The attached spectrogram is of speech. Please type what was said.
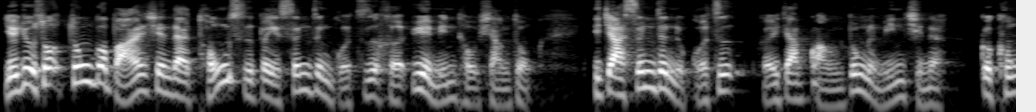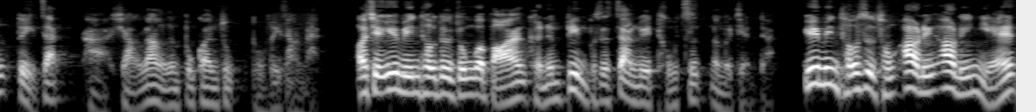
也就是说，中国宝安现在同时被深圳国资和粤明投相中，一家深圳的国资和一家广东的民企呢隔空对战啊，想让人不关注都非常难。而且粤明投对中国宝安可能并不是战略投资那么简单，粤明投是从二零二零年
